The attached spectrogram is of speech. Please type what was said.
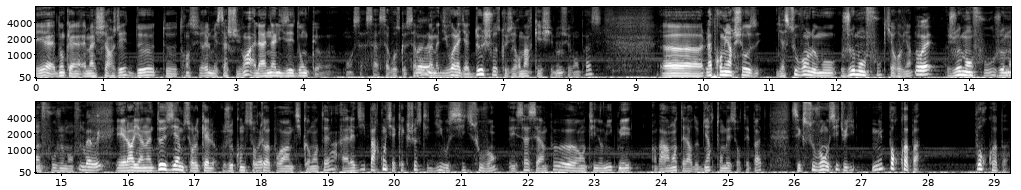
Et euh, donc, elle, elle m'a chargé de te transférer le message suivant. Elle a analysé donc, euh, bon, ça, ça- ça vaut ce que ça Ouais, vaut, mais elle m'a dit, voilà, il y a deux choses que j'ai remarquées chez Mm. Monsieur Vampas. Euh, la première chose, il y a souvent le mot je m'en fous qui revient. Ouais, Je m'en fous, je m'en fous, je m'en fous. bah oui. Et alors, il y en a un deuxième sur lequel je compte sur Ouais. toi pour avoir un petit commentaire. Elle a dit, par contre, il y a quelque chose qui dit aussi souvent, et ça, c'est un peu euh, antinomique, mais apparemment, tu as l'air de bien retomber sur tes pattes. C'est que souvent aussi, tu dis, mais pourquoi pas? Pourquoi pas?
